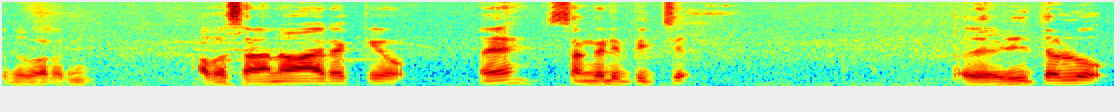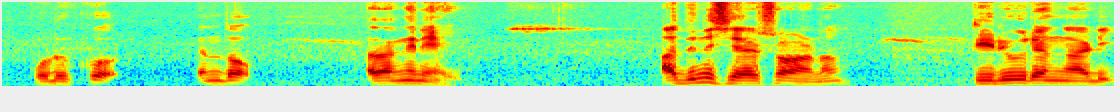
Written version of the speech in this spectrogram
എന്ന് പറഞ്ഞു. അവസാനം ആരൊക്കെയോ ഏ സംഘടിപ്പിച്ച് അത് എഴുതിത്തള്ളുവോ കൊടുക്കുവോ എന്തോ അതങ്ങനെയായി. അതിനുശേഷമാണ് തിരൂരങ്ങാടി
